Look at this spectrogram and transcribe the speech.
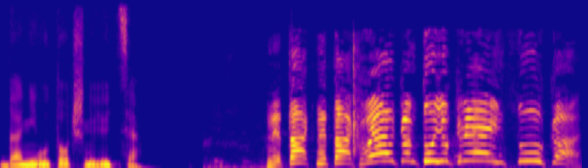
Дані уточнюються. Не так, не так. Welcome to Ukraine, сука!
